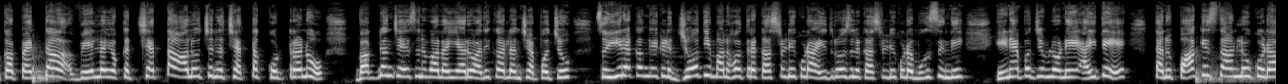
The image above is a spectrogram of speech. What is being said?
ఒక పెద్ద వీళ్ళ యొక్క చెత్త ఆలోచన చెత్త కుట్రను భగ్నం చేసిన వాళ్ళు అయ్యారు అధికారులు అని చెప్పొచ్చు. సో ఈ రకంగా ఇక్కడ జ్యోతి మల్హోత్రా కస్టడీ కూడా ఐదు రోజుల కస్టడీ కూడా ముగిసింది. ఈ నేపథ్యంలోనే అయితే తను పాకిస్తాన్లో కూడా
